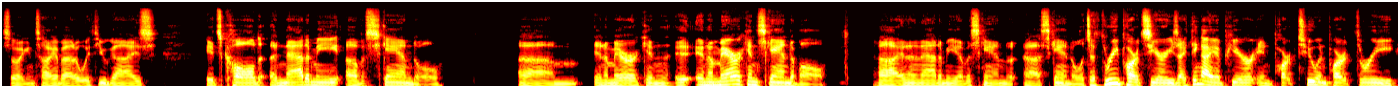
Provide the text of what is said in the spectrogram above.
so I can talk about it with you guys. It's called Anatomy of a Scandal. Um, in American, in American Scandal, uh, an anatomy of a scandal. Uh, scandal. It's a three part series. I think I appear in part two and part three,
